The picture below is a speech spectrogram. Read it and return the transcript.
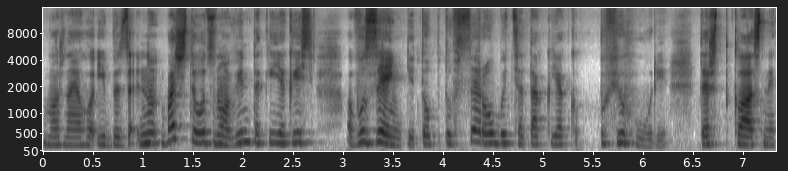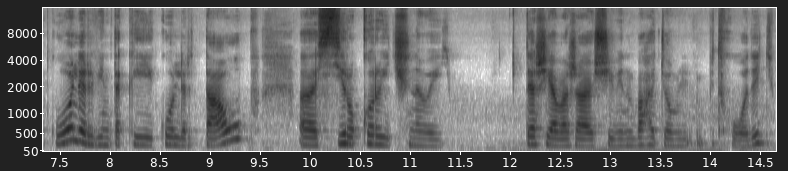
Можна його і без. Ну, бачите, от знову він такий якийсь вузенький, тобто все робиться так, як по фігурі. Теж класний колір, він такий колір тауп, е, сіро-коричневий. Теж я вважаю, що він багатьом підходить.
